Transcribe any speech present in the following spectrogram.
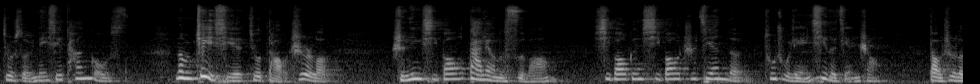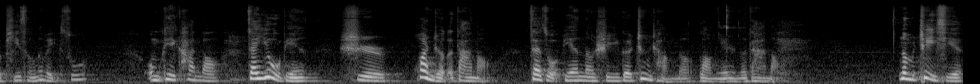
就是所谓那些 tangles。那么这些就导致了。神经细胞大量的死亡，细胞跟细胞之间的突触联系的减少，导致了皮层的萎缩。我们可以看到，在右边是患者的大脑，在左边呢是一个正常的老年人的大脑。那么这些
